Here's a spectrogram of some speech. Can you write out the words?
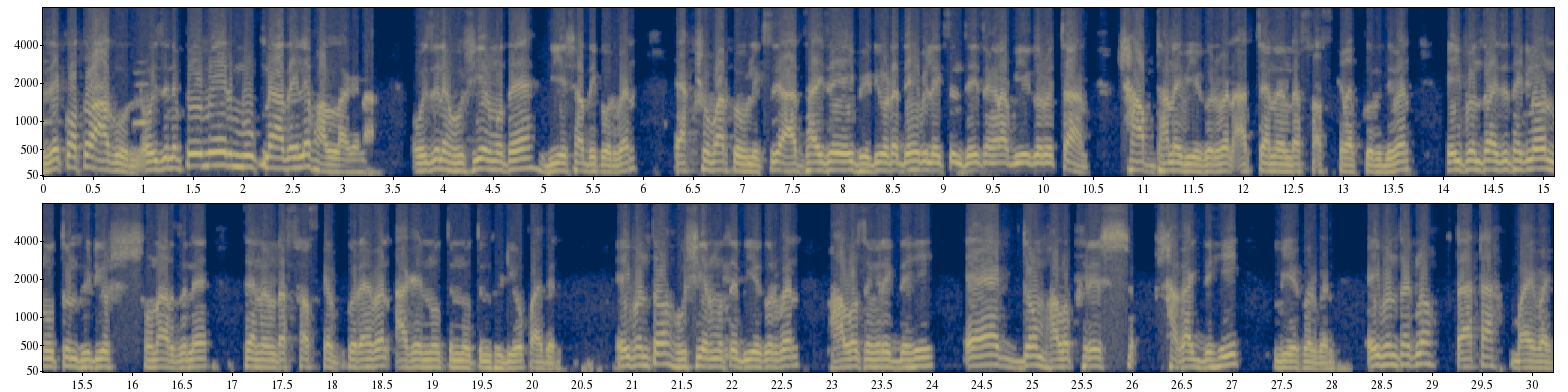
যে কত আগুন। ওই জন্য প্রেমের মুখ না দেখলে ভালো লাগে না। ওই জন্য হুঁশিয়ার মধ্যে বিয়ে শাদী করবেন। একশো বার করে লিখছি। আর ভাই যে এই ভিডিওটা দেখবে লিখছেন যে চ্যাংরা বিয়ে করবে চান, সাবধানে বিয়ে করবেন আর চ্যানেলটা সাবস্ক্রাইব করে দিবেন। এই পর্যন্ত আজ থাকল। নতুন ভিডিও শোনার জন্য চ্যানেলটা সাবস্ক্রাইব করে হবেন আগে নতুন নতুন ভিডিও পাইবেন। এই পর্যন্ত হুঁশিয়ার মধ্যে বিয়ে করবেন। ভালো চেংরেক দেখি একদম ভালো ফ্রেশ সাগাই দেখি বিয়ে করবেন। এই পর্যন্ত থাকল। টাটা, বাই বাই।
